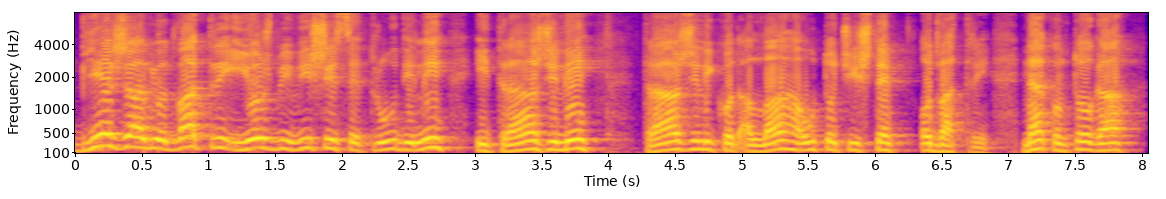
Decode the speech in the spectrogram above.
bježali od vatri i još bi više se trudili i tražili, tražili kod Allaha utočište od vatri. Nakon toga,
